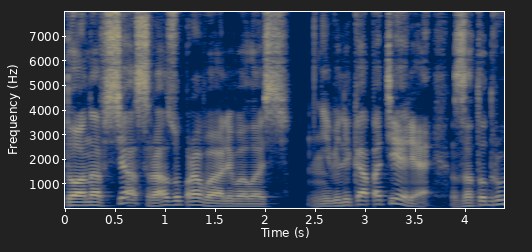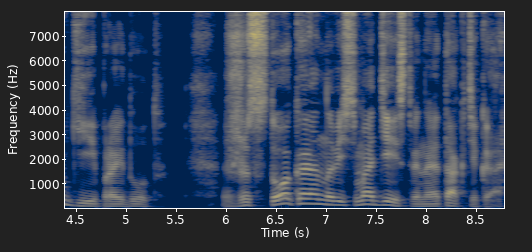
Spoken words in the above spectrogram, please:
то она вся сразу проваливалась. Невелика потеря, зато другие пройдут. Жестокая, но весьма действенная тактика.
